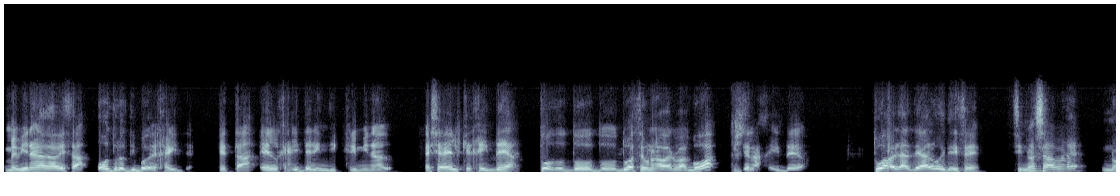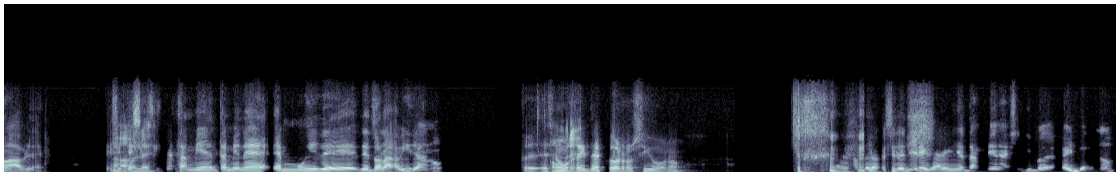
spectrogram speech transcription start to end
me viene a la cabeza otro tipo de hater, que está el hater indiscriminado. Ese es el que hatea todo, todo, todo. Tú haces una barbacoa y te la hatea. Tú hablas de algo y te dices, si no sabes, no hables. Ese, No ese también, también es, es muy de, de toda la vida, ¿no? Pues es un hater corrosivo, ¿no? Pero se le tiene cariño también a ese tipo de hater, ¿no?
